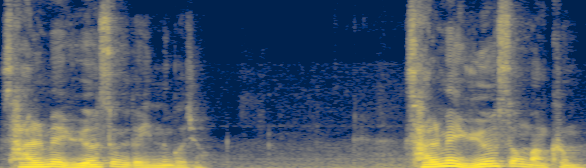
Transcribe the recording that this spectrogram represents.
삶의 유연성이 더 있는 거죠. 삶의 유연성만큼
